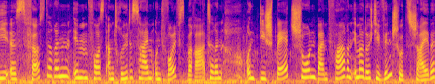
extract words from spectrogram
die ist Försterin im Forstamt Rüdesheim und Wolfsberaterin und die späht schon beim Fahren immer durch die Windschutzscheibe.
